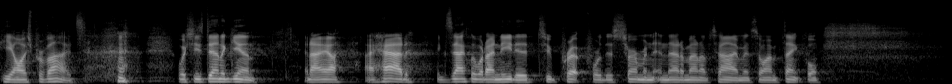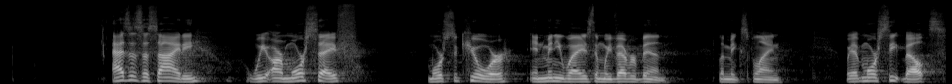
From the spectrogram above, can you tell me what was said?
he always provides, which He's done again. And I, uh, I had exactly what I needed to prep for this sermon in that amount of time, and so I'm thankful. As a society, we are more safe, more secure in many ways than we've ever been. Let me explain. We have more seatbelts,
